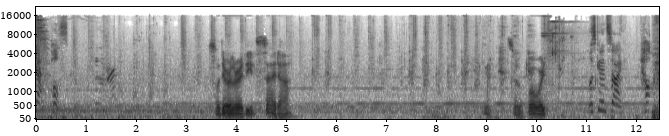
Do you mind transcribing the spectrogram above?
Jack, pulse. So they're already inside, huh? Okay, so forward. Let's get inside. Help me.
